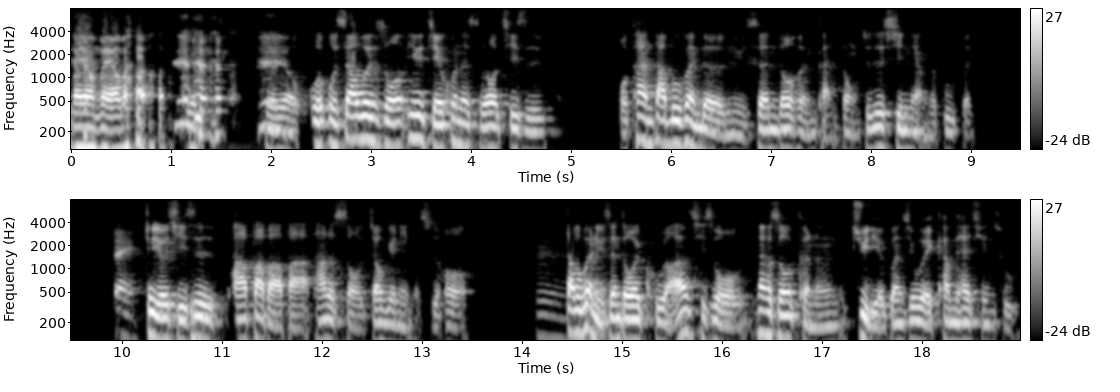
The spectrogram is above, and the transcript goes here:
没有，没有，没有，没有。我我是要问说，因为结婚的时候，其实我看大部分的女生都很感动，就是新娘的部分。对，就尤其是他爸爸把他的手交给你的时候。嗯，大部分女生都会哭了。然后其实我那个时候可能距离的关系，我也看不太清楚，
